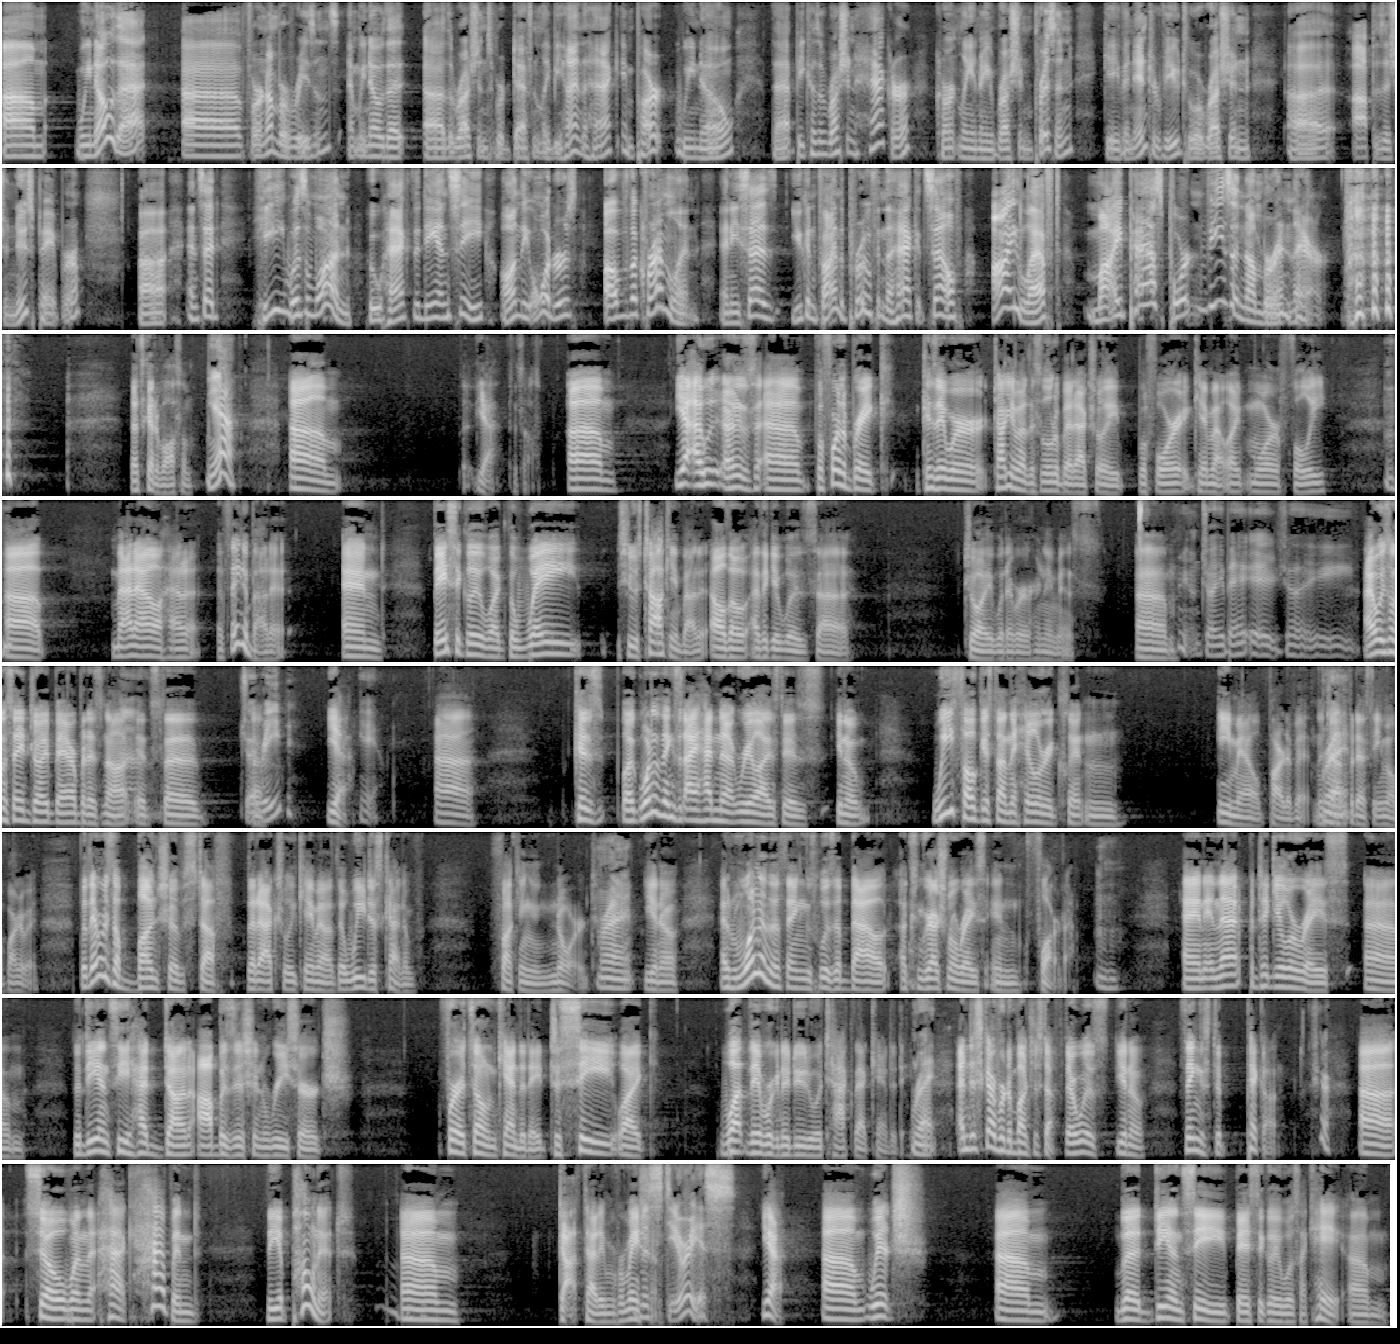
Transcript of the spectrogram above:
Um, we know that uh, for a number of reasons, and we know that uh, the Russians were definitely behind the hack. In part, we know that because a Russian hacker, currently in a Russian prison, gave an interview to a Russian uh, opposition newspaper uh, and said he was the one who hacked the DNC on the orders of the Kremlin. And he says you can find the proof in the hack itself. I left my passport and visa number in there. that's kind of awesome. Yeah. Um, yeah, that's awesome. Um, yeah, I, w- I was uh, before the break because they were talking about this a little bit actually before it came out like more fully. Uh, Maddow had a, a thing about it, and basically like the way she was talking about it. Although I think it was uh, Joy, whatever her name is. Um, You know, Joy, ba- uh, Joy, I always want to say Joy Behar, but it's not. It's the Joy Reid? yeah. Yeah. because like one of the things that I had not realized is you know we focused on the Hillary Clinton email part of it, the John Right. Podesta email part of it, but there was a bunch of stuff that actually came out that we just kind of fucking ignored, Right. you know. And one of the things was about a congressional race in Florida, and in that particular race, um, the DNC had done opposition research for its own candidate to see like what they were going to do to attack that candidate. Right. And discovered a bunch of stuff. There was, you know, things to pick on. Sure. Uh, so when the hack happened, the opponent um, got that information. Mysterious. Yeah. Um, which um, the DNC basically was like, hey, um,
